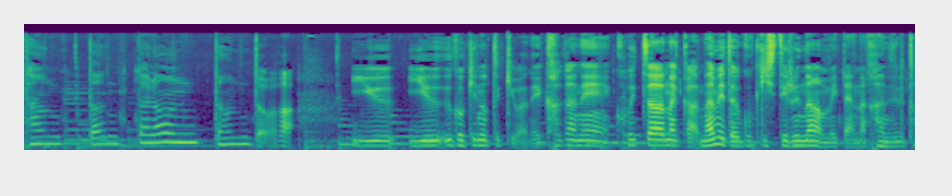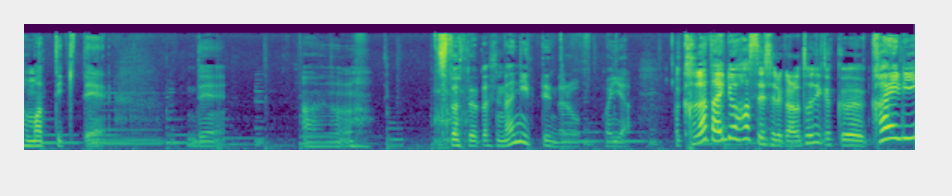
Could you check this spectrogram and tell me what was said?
タンタンタランタンとかいういう動きの時はね蚊がねこいつはなんか舐めた動きしてるなみたいな感じで止まってきて。であの ちょっと待って私何言ってんだろう。まあいいや。蚊が大量発生してるからとにかく帰り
